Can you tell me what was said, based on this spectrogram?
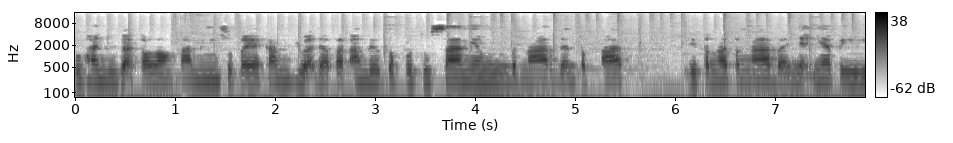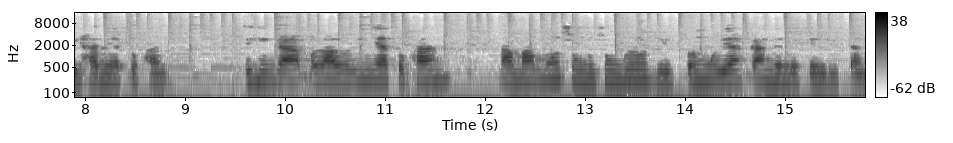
Tuhan juga tolong kami supaya kami juga dapat ambil keputusan yang benar dan tepat di tengah-tengah banyaknya pilihan ya Tuhan. Sehingga melaluinya Tuhan, namamu sungguh-sungguh dipermuliakan dan ditinggikan.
